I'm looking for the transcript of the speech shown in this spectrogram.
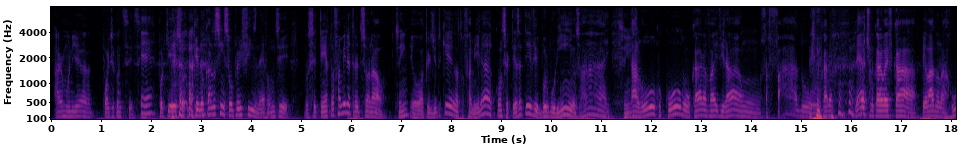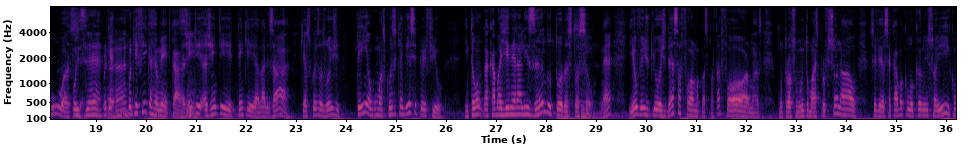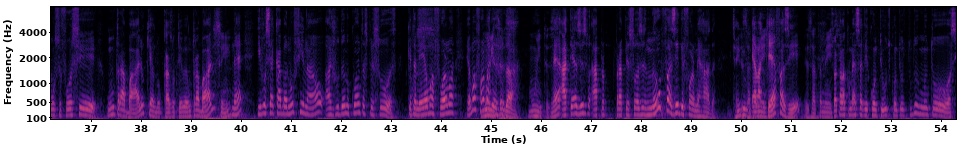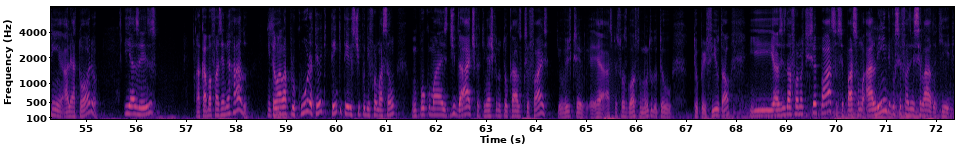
a harmonia pode acontecer. Sim. É, porque, porque no caso assim, são perfis, né? Vamos dizer, você tem a tua família tradicional. Sim, Eu acredito que na tua família com certeza teve burburinhos, ai, sim. tá louco, como? O cara vai virar um safado, o cara, né? Tipo, o cara vai ficar pelado na rua. Pois é. Porque, aham. porque fica realmente, cara. A gente, a gente tem que analisar que as coisas hoje tem algumas coisas que é desse perfil. Então acaba generalizando toda a situação, né? E eu vejo que hoje dessa forma com as plataformas, com um troço muito mais profissional, você vê, você acaba colocando isso aí como se fosse um trabalho, que é, no caso teu é um trabalho, Sim. né? E você acaba no final ajudando quantas pessoas? Porque também é uma forma, é uma forma muitas, de ajudar, Muitas. né? Até às vezes para a pessoa às vezes não fazer de forma errada. Ela Exatamente. quer fazer, Exatamente. só que ela começa a ver conteúdos, conteúdos tudo muito assim aleatório e às vezes acaba fazendo errado. Então Sim. ela procura, tem que, tem que ter esse tipo de informação um pouco mais didática, que nem acho que no teu caso que você faz, que eu vejo que você, é, as pessoas gostam muito do teu, teu perfil e tal. E às vezes da forma que você passa, você passa uma, além de você fazer esse lado que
